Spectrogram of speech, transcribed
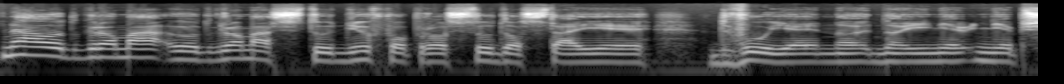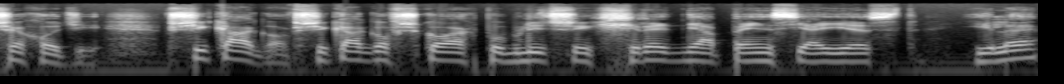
no a od groma, od groma studniów po prostu dostaje dwóje, no, no i nie, nie przechodzi. W Chicago, w Chicago w szkołach publicznych średnia pensja jest ile?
